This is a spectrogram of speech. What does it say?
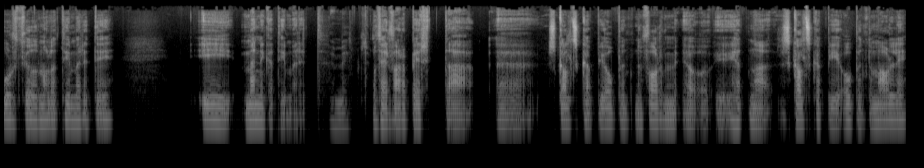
úr þjóðmálatímariti í menningatímarit og þeir var að byrta skaldskap í óbundnum formi hérna, skaldskap í óbundnum máli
